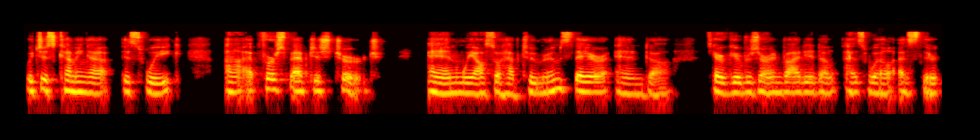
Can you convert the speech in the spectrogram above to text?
which is coming up this week uh, at First Baptist Church. And we also have two rooms there, and uh, caregivers are invited uh, as well as their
